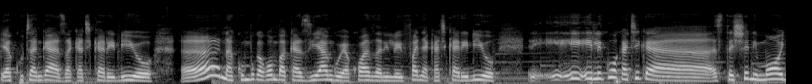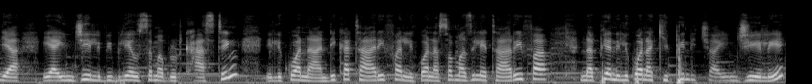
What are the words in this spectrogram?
ya kutangaza katika redio uh, nakumbuka kwamba kazi yangu ya kwanza niliyoifanya katika redio ilikuwa katika stesheni moja ya injili biblia usema broadcasting. Nilikuwa naandika taarifa nilikuwa nasoma zile taarifa na pia nilikuwa na kipindi cha injili.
